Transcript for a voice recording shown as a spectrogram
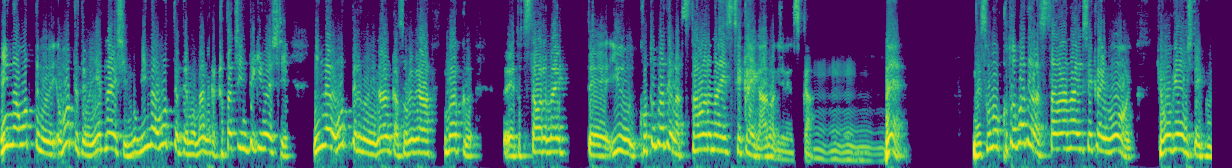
みんな思っても、思ってても言えないし、みんな思っててもなんか形にできないし、みんな思ってるのになんかそれがうまく、えー、と伝わらないっていう言葉では伝わらない世界があるわけじゃないですかうんう。んうんね。で、その言葉では伝わらない世界を表現していくっ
